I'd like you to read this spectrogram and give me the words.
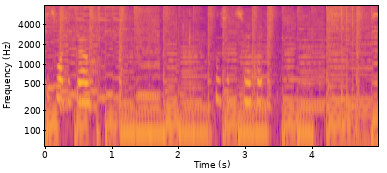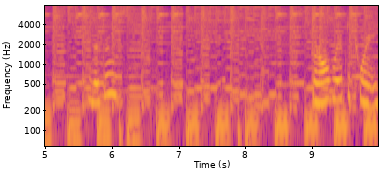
Just watch it go. Let's this real quick. And there it goes. Going all the way up to 20.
